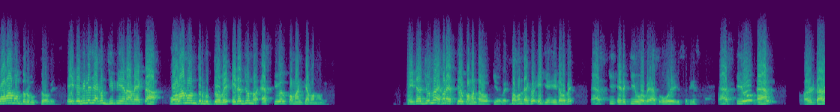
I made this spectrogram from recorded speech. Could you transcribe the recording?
কলাম অন্তর্ভুক্ত হবে। এই টেবিলে যে এখন জিপিএ নামে একটা কলাম অন্তর্ভুক্ত হবে, এটার জন্য এসকিউএল কমান্ড কেমন হবে? এইটার জন্য এখন এসকিউএল কমান্ডটা কি হবে? তখন দেখো এই যে এটা হবে এস কি এটা কিউ হবে এস ও হয়ে গেছে, ঠিক আছে? S Q L alter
